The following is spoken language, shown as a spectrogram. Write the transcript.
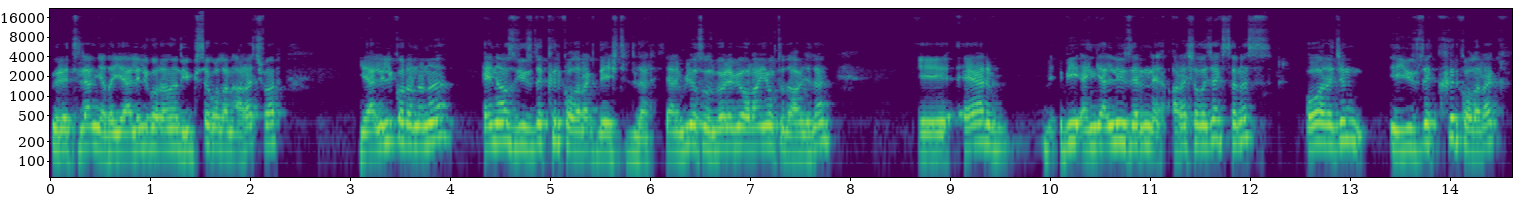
üretilen ya da yerlilik oranı yüksek olan araç var. Yerlilik oranını en az %40 olarak değiştirdiler. Yani biliyorsunuz böyle bir oran yoktu daha önceden. Ee, eğer bir engelli üzerine araç alacaksanız o aracın %40 olarak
